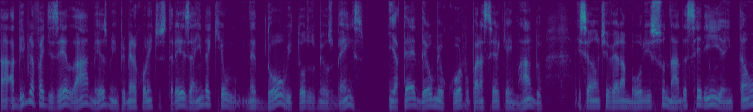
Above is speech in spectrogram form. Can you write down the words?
Uh, a Bíblia vai dizer lá mesmo em 1 Coríntios 13, ainda que eu né, doe todos os meus bens, e até deu meu corpo para ser queimado, e se eu não tiver amor, isso nada seria. Então,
